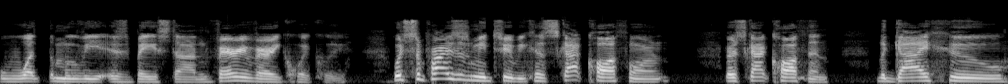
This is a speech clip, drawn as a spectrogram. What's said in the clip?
what the movie is based on very, very quickly. Which surprises me too, because Scott Cawthon or Scott Cawthon, the guy who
